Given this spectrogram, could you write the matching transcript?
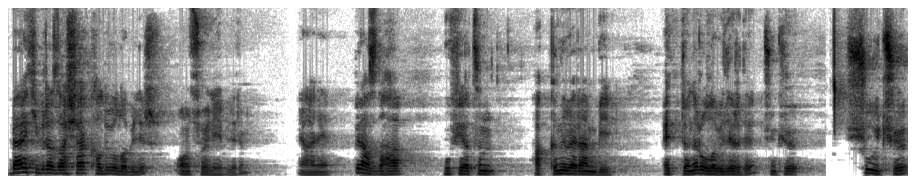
belki biraz aşağı kalıyor olabilir. Onu söyleyebilirim. Yani biraz daha bu fiyatın hakkını veren bir et döner olabilirdi. Çünkü şu üçü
